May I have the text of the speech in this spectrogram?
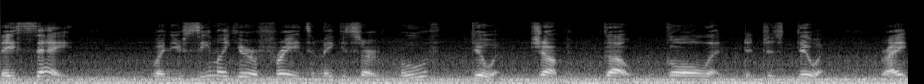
They say when you seem like you're afraid to make a certain move, do it. Jump, go, go do it, right?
